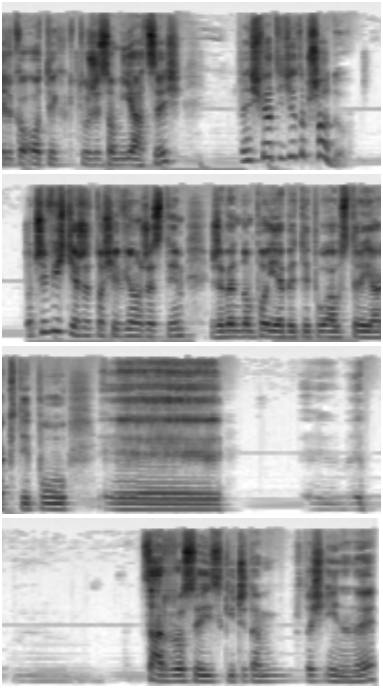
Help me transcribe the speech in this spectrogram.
tylko o tych, którzy są jacyś, ten świat idzie do przodu. Oczywiście, że to się wiąże z tym, że będą pojeby typu Austriak, typu yy, yy, car rosyjski, czy tam ktoś inny.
